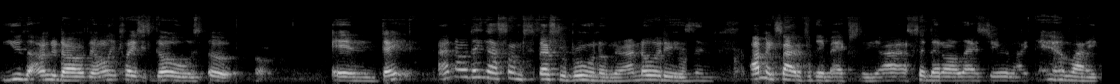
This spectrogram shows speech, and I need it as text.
you the underdog, the only place to go is up, and they, I know they got something special brewing over there. I know it is, and I'm excited for them. Actually, I said that all last year. Like, damn, like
